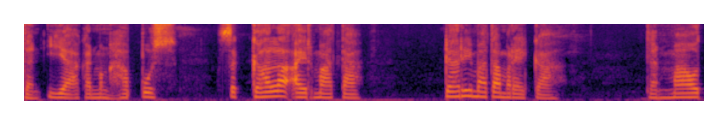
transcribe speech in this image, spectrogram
Dan ia akan menghapus segala air mata dari mata mereka, dan maut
